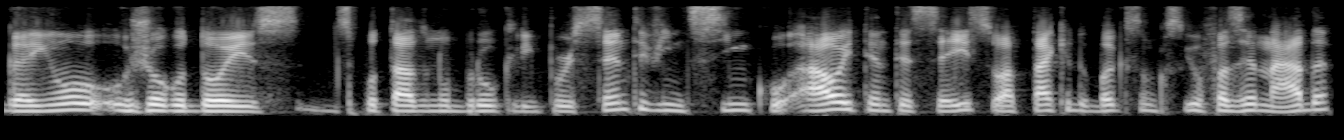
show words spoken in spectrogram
Ganhou o jogo 2 disputado no Brooklyn por 125 a 86. O ataque do Bucks não conseguiu fazer nada.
